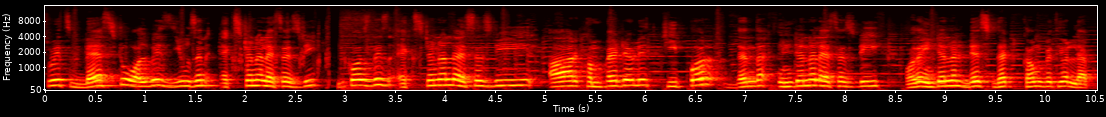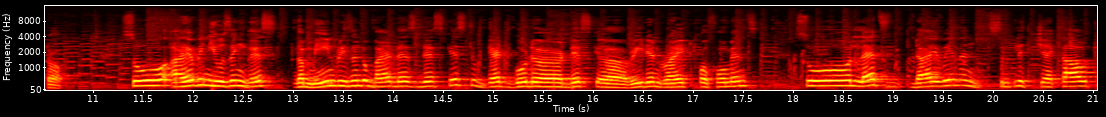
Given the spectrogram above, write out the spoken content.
so it's best to always use an external SSD because these external SSD are comparatively cheaper than the internal SSD or the internal disk that come with your laptop. So I have been using this. The main reason to buy this disk is to get good uh, disk uh, read and write performance so let's dive in and simply check out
